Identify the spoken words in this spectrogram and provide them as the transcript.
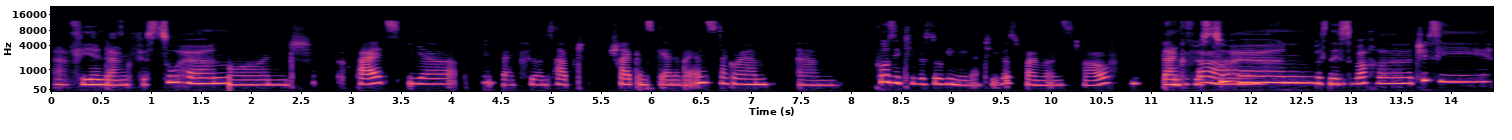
Äh, vielen Dank fürs Zuhören. Und falls ihr Feedback für uns habt, schreibt uns gerne bei Instagram. Ähm, Positives sowie Negatives, freuen wir uns drauf. Danke fürs. Zuhören. Bis nächste Woche. Tschüssi.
